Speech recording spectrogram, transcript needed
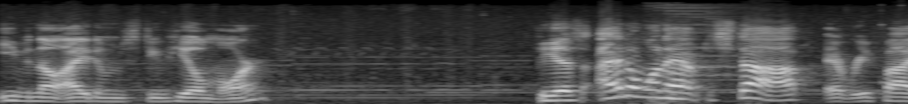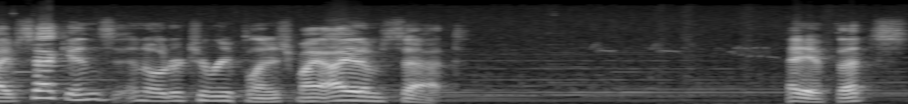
even though items do heal more. Because I don't want to have to stop every 5 seconds in order to replenish my item set. Hey, if that's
